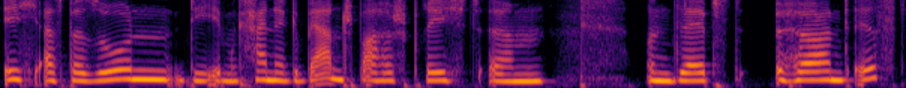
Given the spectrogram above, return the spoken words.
ich als Person, die eben keine Gebärdensprache spricht ähm, und selbst hörend ist,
